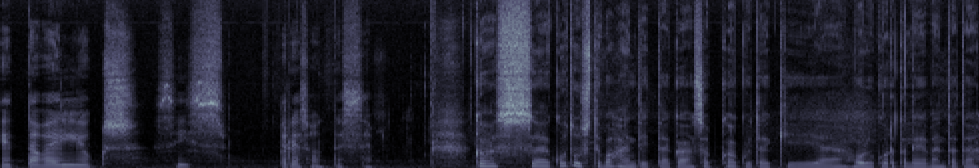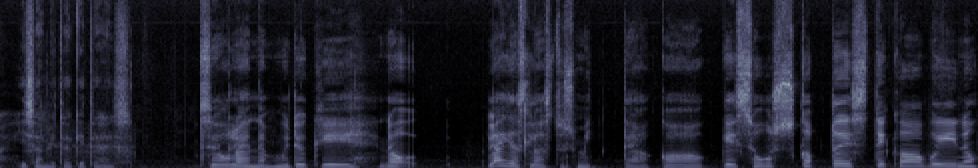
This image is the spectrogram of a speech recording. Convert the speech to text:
et ta väljuks siis veresoontesse kas koduste vahenditega saab ka kuidagi äh, olukorda leevendada ise midagi tehes? see oleneb muidugi, no laias laastus mitte, aga kes oskab tõesti ka või noh,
